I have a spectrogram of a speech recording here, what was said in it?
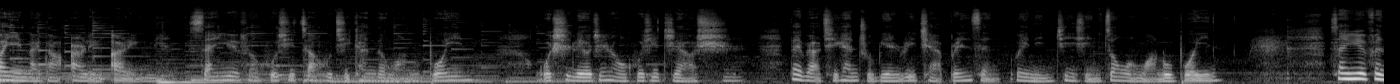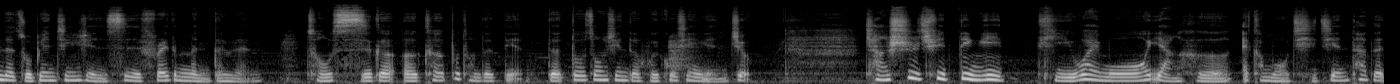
欢迎来到二零二零年三月份《呼吸照护期刊》的网络播音。我是刘金荣呼吸治疗师，代表期刊主编 Richard Branson 为您进行中文网络播音。三月份的主编精选是 Friedman 等人从十个儿科不同的点的多中心的回顾性研究，尝试去定义体外膜氧和 ECMO 期间它的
